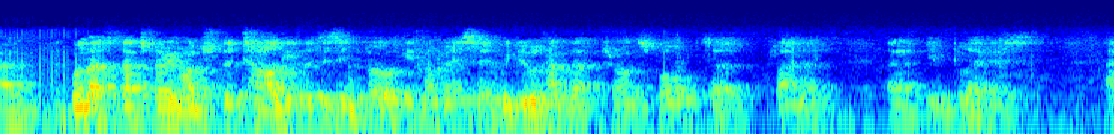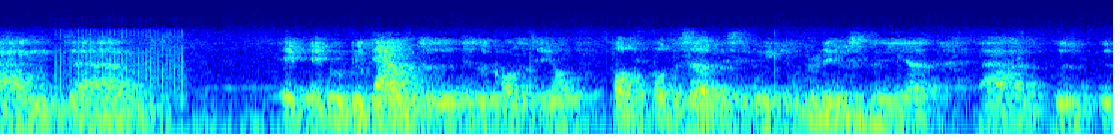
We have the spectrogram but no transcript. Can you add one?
Um, well, that's, that's very much the target that is in vogue, if I may say. We do have that transport uh, planner uh, in place, and um, it, it will be down to the, to the quality of, of, of the service if we can produce the, uh, uh, the, the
